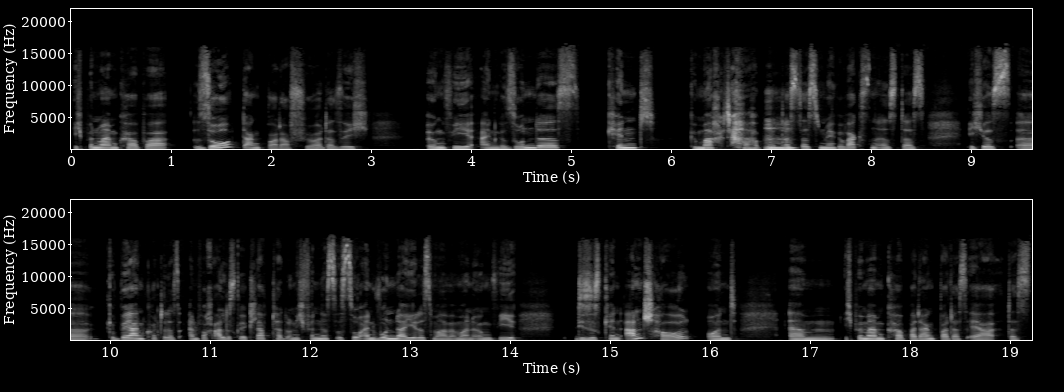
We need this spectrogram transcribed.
ich bin meinem Körper so dankbar dafür, dass ich irgendwie ein gesundes Kind gemacht habe, mhm. dass das in mir gewachsen ist, dass ich es äh, gebären konnte, dass einfach alles geklappt hat. Und ich finde, es ist so ein Wunder jedes Mal, wenn man irgendwie dieses Kind anschaut. Und ähm, ich bin meinem Körper dankbar, dass er das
